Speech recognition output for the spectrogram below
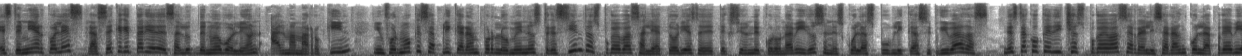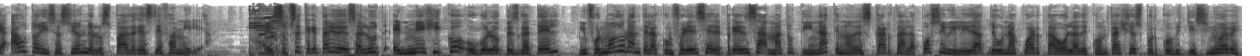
Este miércoles, la secretaria de Salud de Nuevo León, Alma Marroquín, informó que se aplicarán por lo menos 300 pruebas aleatorias de detección de coronavirus en escuelas públicas y privadas. Destacó que dichas pruebas se realizarán con la previa autorización de los padres de familia. El subsecretario de Salud en México, Hugo López Gatel, informó durante la conferencia de prensa matutina que no descarta la posibilidad de una cuarta ola de contagios por COVID-19,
